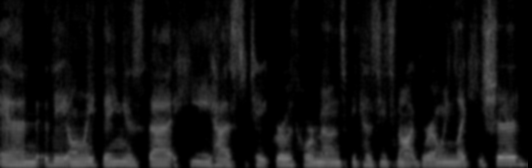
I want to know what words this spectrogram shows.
and the only thing is that he has to take growth hormones because he's not growing like he should.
